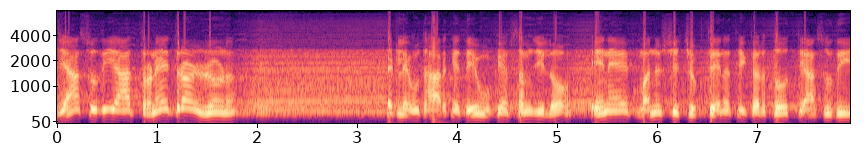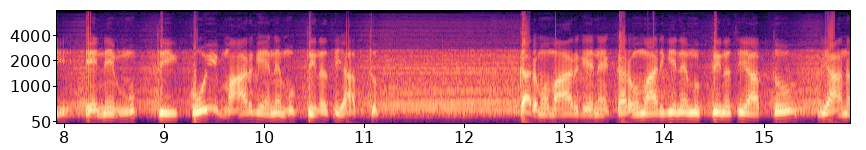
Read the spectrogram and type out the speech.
જ્યાં સુધી આ ત્રણે ત્રણ ઋણ, એટલે ઉધાર કે દેવું કે સમજી લો, એને મનુષ્ય ચૂકતે નથી કરતો, ત્યાં સુધી એને મુક્તિ, કોઈ માર્ગ એને મુક્તિ નથી આપતો. કર્મ માર્ગ એને કર્મ માર્ગીને મુક્તિ નથી આપતું જ્ઞાન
